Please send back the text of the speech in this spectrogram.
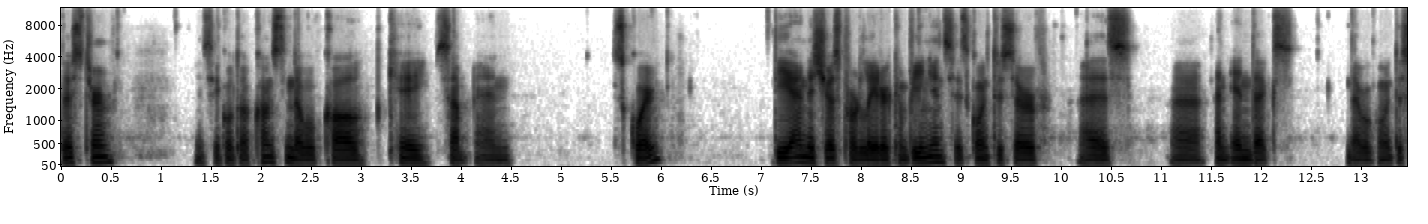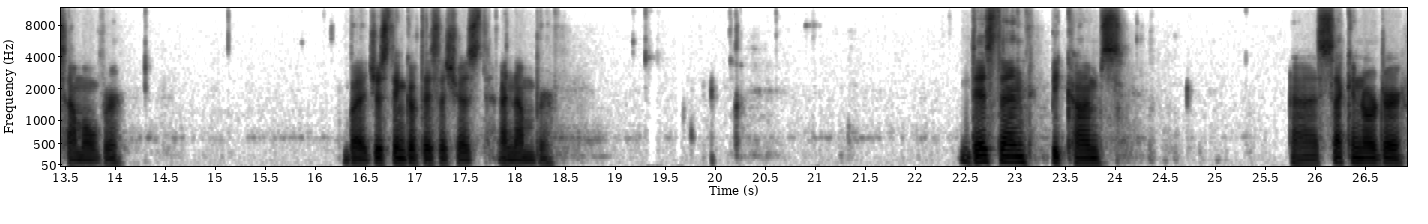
this term is equal to a constant that we'll call k sub n squared. The n is just for later convenience. It's going to serve as uh, an index that we're going to sum over. But just think of this as just a number. This then becomes a second order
